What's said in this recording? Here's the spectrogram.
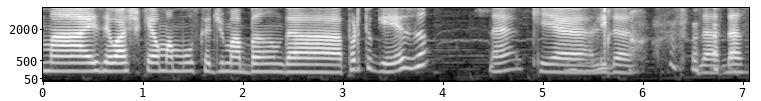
mas eu acho que é uma música de uma banda portuguesa, né? Que é ali da, da- das,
